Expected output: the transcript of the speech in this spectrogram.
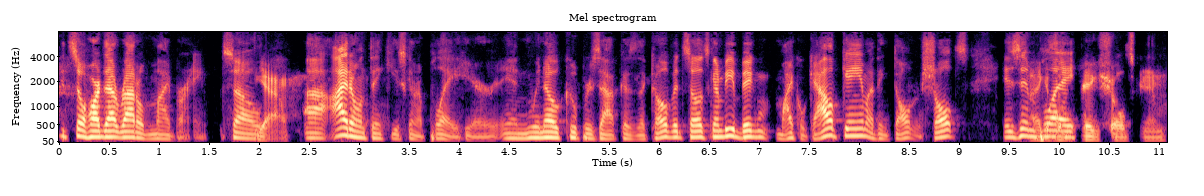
He, it's so hard that rattled my brain. So yeah, uh, I don't think he's going to play here, and we know Cooper's out because of the COVID. So it's going to be a big Michael Gallup game. I think Dalton Schultz is in play. big Schultz game.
